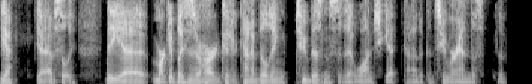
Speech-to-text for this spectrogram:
Yeah, yeah, absolutely. The uh, marketplaces are hard because you're kind of building two businesses at once. You get kind of the consumer and the the,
